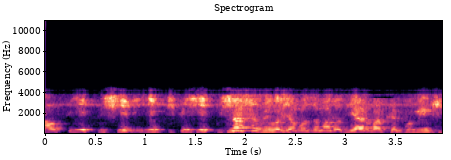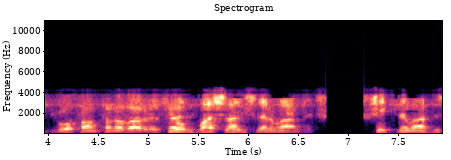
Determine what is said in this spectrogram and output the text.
76, 77, 75, 77. Nasıldı hocam o zaman o Diyarbakır? Bugünkü gibi o tantanalar vesaire. Yok başlangıçları vardı. Şu şekilde vardı,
